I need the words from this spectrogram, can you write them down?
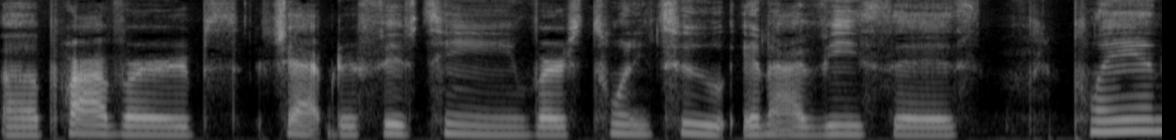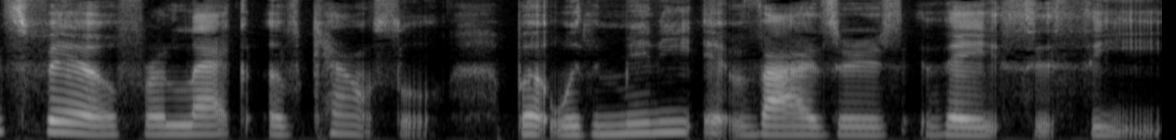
uh, Proverbs chapter 15 verse 22 NIV says, Plans fail for lack of counsel, but with many advisors they succeed.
